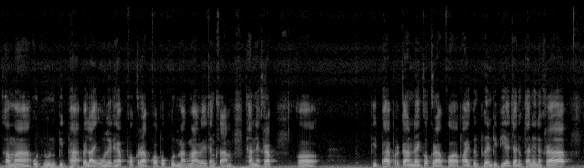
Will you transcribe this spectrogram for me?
เข้ามาอุดหนุนปิดพระไปหลายองค์เลยนะครับขอกราบขอบพระคุณมากๆเลยทั้ง 3 ท่านนะครับ ก็ผิดพลาดประการใดก็กราบขออภัยเพื่อนๆพี่ๆอาจารย์ทุกท่านด้วยนะครับ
